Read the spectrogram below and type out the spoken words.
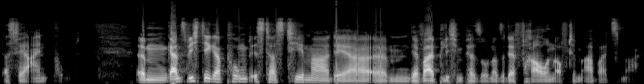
das wäre ein Punkt. Ähm, ganz wichtiger Punkt ist das Thema der, ähm, der weiblichen Person, also der Frauen auf dem Arbeitsmarkt.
